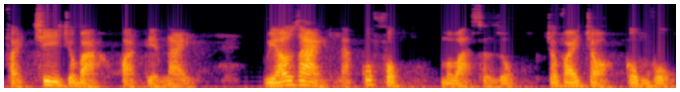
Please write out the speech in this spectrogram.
phải chi cho bà khoản tiền này vì áo dài là quốc phục mà bà sử dụng cho vai trò công vụ.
